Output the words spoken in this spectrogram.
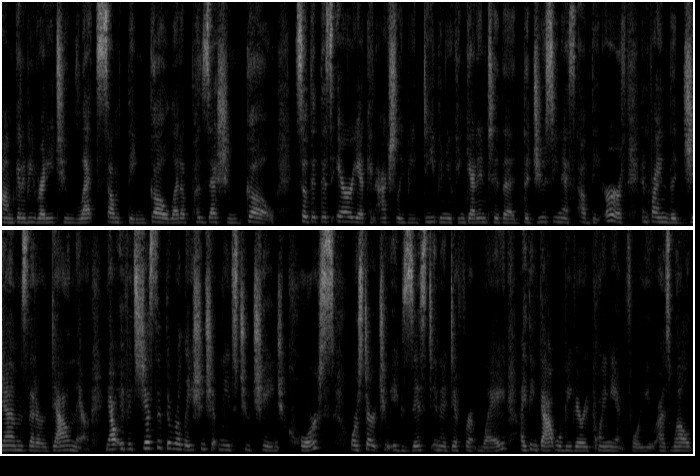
um, going to be ready to let something go, let a possession go, so that this area can actually be deep and you can get into the, the juiciness of the earth and find the gems that are down there. Now, if it's just that the relationship needs to change course or start to exist in a different way, I think that will be very poignant for you as well.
